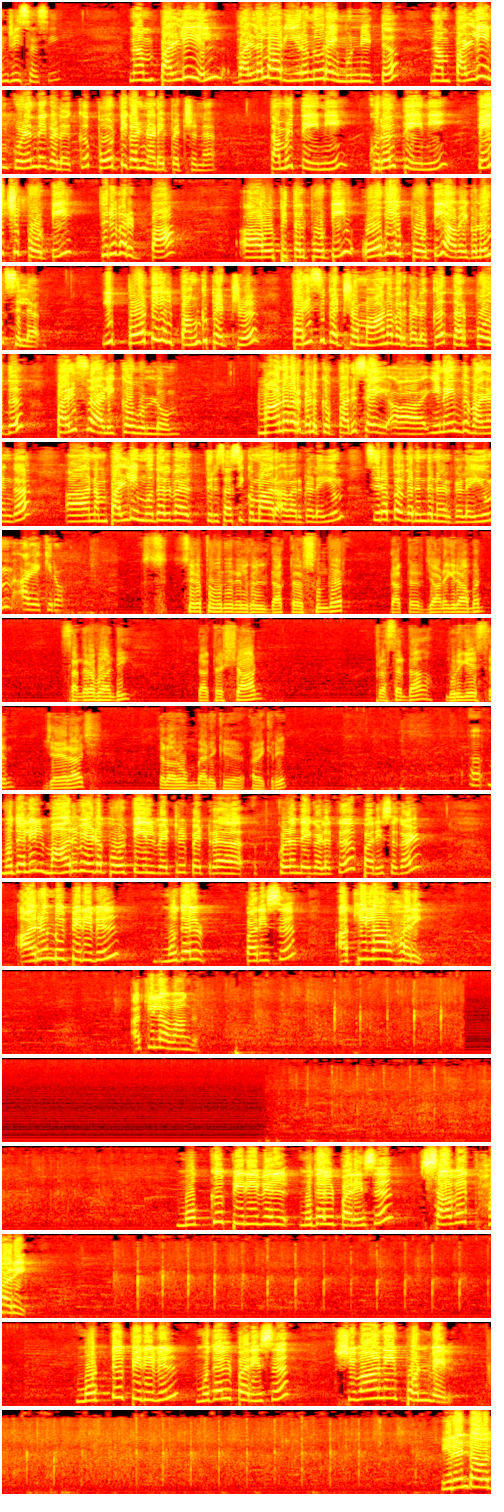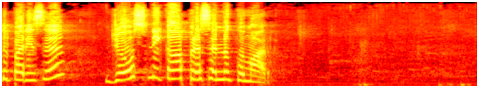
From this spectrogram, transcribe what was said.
நன்றி சசி. நம் பள்ளியில் வள்ளலார் இருநூறை முன்னிட்டு நம் பள்ளியின் குழந்தைகளுக்கு போட்டிகள் நடைபெற்றன. தமிழ் தேனி குரல் தேனி பேச்சு போட்டி திருவருட்பா ஒப்பித்தல் போட்டி ஓவியப் போட்டி அவைகளுள் சில. இப்போட்டியில் பங்கு பெற்று பரிசு பெற்ற மாணவர்களுக்கு தற்போது பரிசு அளிக்க உள்ளோம். மாணவர்களுக்கு பரிசை இணைந்து வழங்க நம் பள்ளி முதல்வர் திரு சசிகுமார் அவர்களையும் சிறப்பு விருந்தினர்களையும் அழைக்கிறோம். சிறப்பு விருந்தினர்கள் doctor Sundar doctor Janakiraman Sankarapandi doctor Shan Prasanna Murugesan Jayaraj எல்லாரும் மேடைக்கு அழைக்கிறேன். முதலில் மாறுவேட போட்டியில் வெற்றி பெற்ற குழந்தைகளுக்கு பரிசுகள். அரும்பு பிரிவில் முதல் பரிசு அகிலா ஹரி. அகிலா வாங்க. மொக்கு பிரிவில் முதல் பரிசு சவித் ஹரி. மொட்டு பிரிவில் முதல் பரிசு சிவானி பொன்வேல். இரண்டாவது பரிசு ஜோஸ்னிகா பிரசன்னகுமார்.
